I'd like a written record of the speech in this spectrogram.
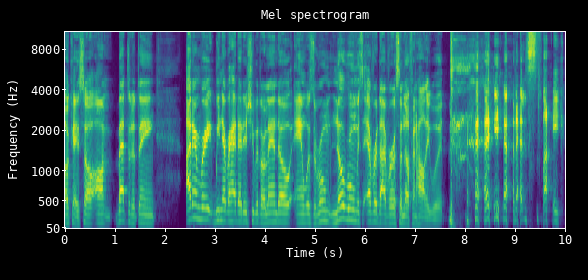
Okay. So um back to the thing. I didn't rate we never had that issue with Orlando and was the room no room is ever diverse enough in Hollywood. you know, that's like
